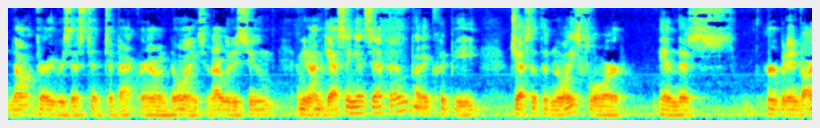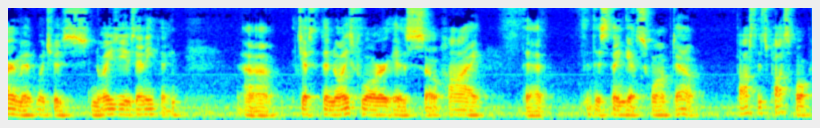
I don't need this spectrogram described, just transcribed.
not very resistant to background noise. And I would assume, I mean, I'm guessing it's FM, but it could be just at the noise floor in this urban environment, which is noisy as anything. Uh, just the noise floor is so high that this thing gets swamped out. It's possible.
